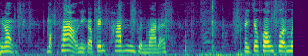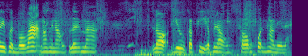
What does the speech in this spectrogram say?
พี่น้องมะพร้าวนี่ก็เป็นพันเพิ่นว่าได้ให้เจ้าของสวนมือเพิ่นบ่ว่าเนาะพี่น้องเลยมาเลาะอยู่กับพี่กับพี่น้องสองคนเท่านี้แหละ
